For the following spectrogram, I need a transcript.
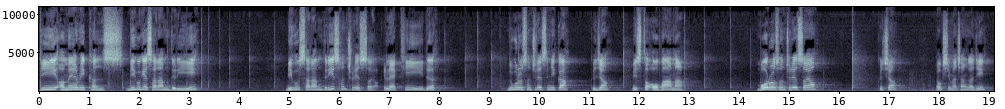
The Americans, 미국의 사람들이, 미국 사람들이 선출했어요. elected. 누구를 선출했습니까? 그죠? 미스터 오바마. 뭐로 선출했어요? 그렇죠? 역시 마찬가지.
